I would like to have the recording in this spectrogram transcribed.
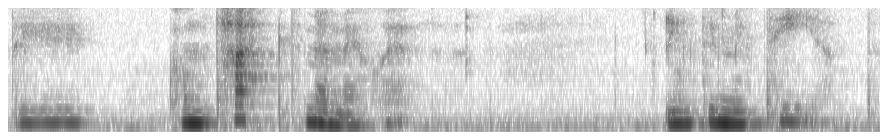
Det är kontakt med mig själv. Intimitet.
